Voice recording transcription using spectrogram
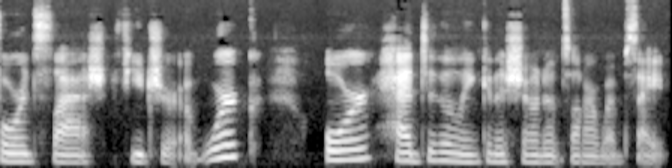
forward slash future of work or head to the link in the show notes on our website.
